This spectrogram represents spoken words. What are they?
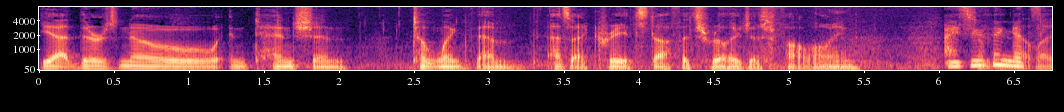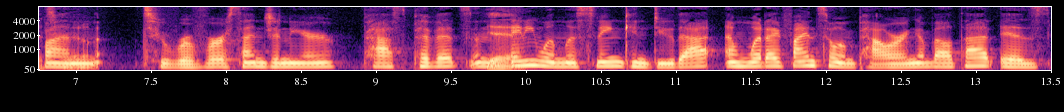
yeah there's no intention to link them as i create stuff it's really just following I do think it's fun to reverse engineer past pivots, and Yeah. anyone listening can do that. And what I find so empowering about that is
